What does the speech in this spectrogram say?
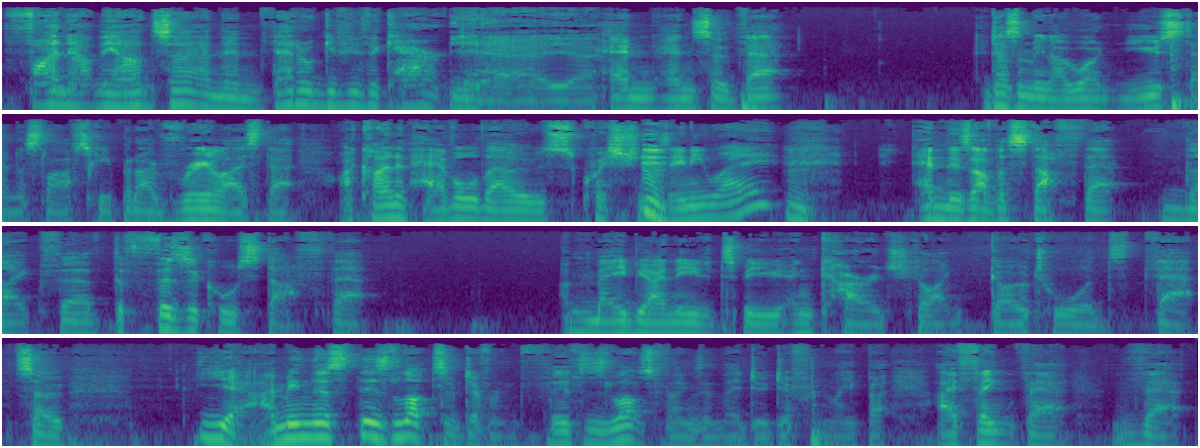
find out the answer and then that'll give you the character. Yeah, yeah. And and so that it doesn't mean I won't use Stanislavski, but I've realized that I kind of have all those questions hmm. anyway. Hmm. And there's other stuff that like the the physical stuff that maybe I needed to be encouraged to like go towards that. So yeah, I mean there's there's lots of different there's lots of things that they do differently, but I think that that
